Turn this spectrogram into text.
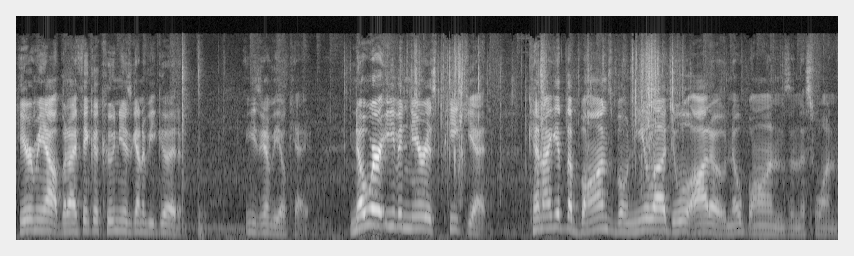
Hear me out, but I think Acuna is going to be good. He's going to be okay. Nowhere even near his peak yet. Can I get the Bonds, Bonilla, dual auto? No Bonds in this one.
